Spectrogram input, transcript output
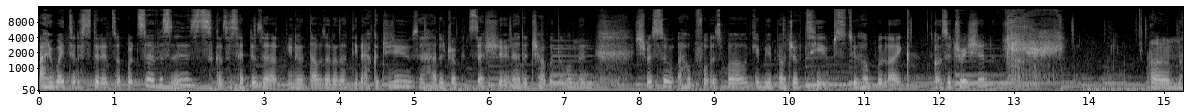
I went to the student support services because I said there's a, you know, that was another thing I could use. I had a drop in session, I had a chat with the woman. She was so helpful as well, gave me a bunch of tips to help with like concentration um,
